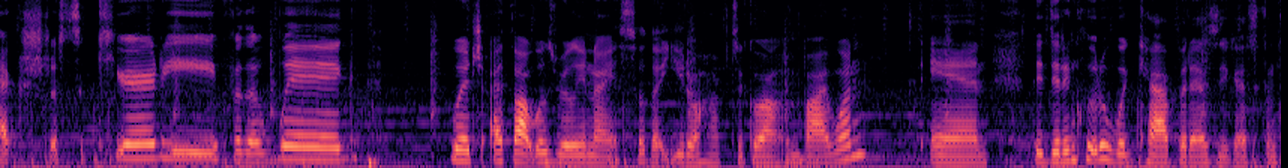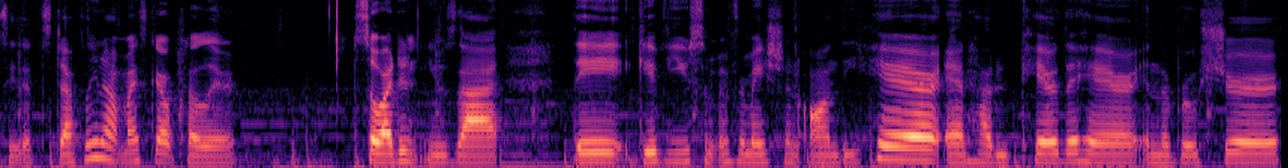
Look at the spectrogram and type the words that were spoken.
extra security for the wig, which I thought was really nice so that you don't have to go out and buy one. And they did include a wig cap, but as you guys can see, that's definitely not my scalp color so I didn't use that. They give you some information on the hair and how to care the hair in the brochure.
